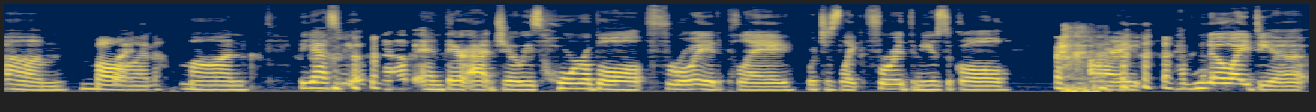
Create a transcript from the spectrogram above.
Um, Mon. Mon. But yes, we open up and they're at Joey's horrible Freud play, which is like Freud the musical I have no idea,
